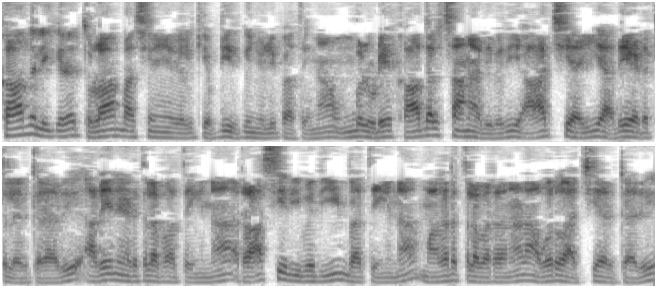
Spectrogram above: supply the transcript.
காதலிக்கிற துலாம் ராசினியர்களுக்கு எப்படி இருக்குன்னு சொல்லி பார்த்தீங்கன்னா, உங்களுடைய காதல் ஸ்தான அதிபதி ஆட்சியாகி அதே இடத்துல இருக்கிறாரு. அதே நேரத்தில் பார்த்தீங்கன்னா, ராசி அதிபதியும் பார்த்தீங்கன்னா, மகரத்தில் வர்றதுனால அவரும் ஆட்சியாக இருக்காரு.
